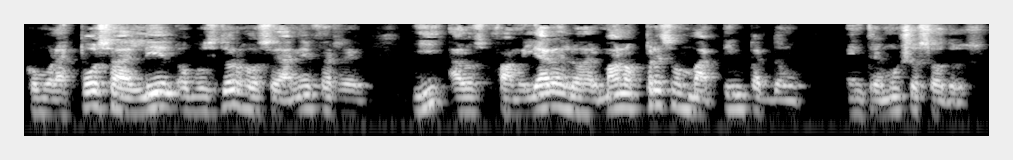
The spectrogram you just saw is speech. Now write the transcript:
como la esposa del líder opositor José Daniel Ferrer, y a los familiares de los hermanos presos Martín Perdón, entre muchos otros.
